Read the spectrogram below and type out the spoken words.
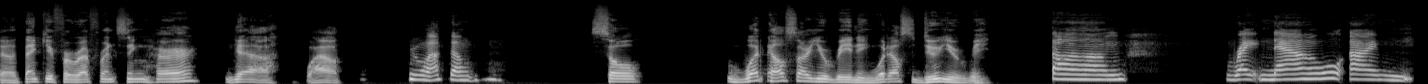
uh, thank you for referencing her. Yeah. Wow. You're welcome. So, what else are you reading? What else do you read? Um, right now I'm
